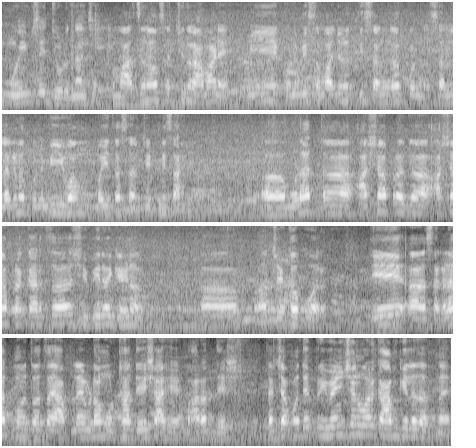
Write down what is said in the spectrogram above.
मुहिम से जुड़ना चाहिए। माझं नाव सचिन आहे. मी कुणबी समाजोन्नती संघ कुण संलग्न कुणबी युवा मुंबईचा सरचिटणीस आहे. मुळात अशा प्रक अशा प्रकारचं शिबिरं घेणं चेकअपवर ते सगळ्यात महत्त्वाचं आहे आपला एवढा मोठा देश आहे भारत देश. त्याच्यामध्ये प्रिव्हेन्शनवर काम केलं जात नाही.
